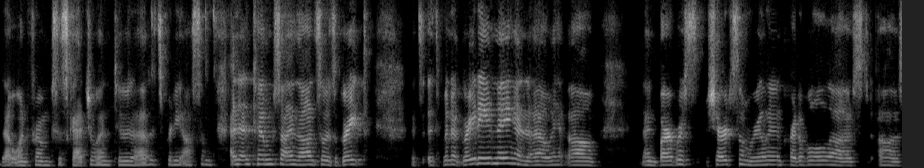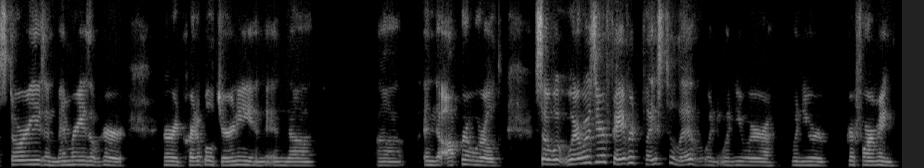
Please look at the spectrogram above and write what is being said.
that one from Saskatchewan too. That it's pretty awesome. And then Tim signs on, so it's great it's it's been a great evening, and uh, we, um, and Barbara shared some really incredible uh, st- uh, stories and memories of her her incredible journey in in uh, in the opera world. So, w- where was your favorite place to live when when you were when you were performing?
